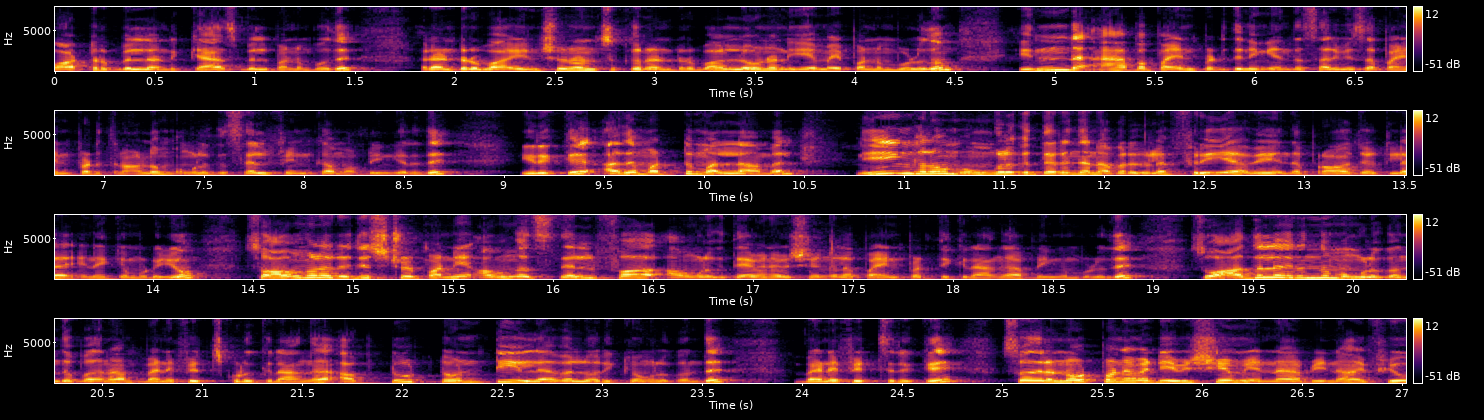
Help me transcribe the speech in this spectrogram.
Water bill and gas bill பண்ணும்போது ரெண்டு ரூபா. இன்சூரன்ஸுக்கு ரெண்டு ரூபா. லோன் அண்ட் இஎம்ஐ பண்ணும்பொழுதும் இந்த ஆப்பை பயன்படுத்தி நீங்கள் எந்த சர்வீஸை பயன்படுத்தினாலும் உங்களுக்கு செல்ஃப் இன்கம் அப்படிங்கிறது இருக்குது அது மட்டும் அல்லாமல் நீங்களும் உங்களுக்கு தெரிஞ்ச நபர்களை ஃப்ரீயாகவே இந்த ப்ராஜெக்ட்டில் இணைக்க முடியும். ஸோ அவங்களும் ரிஜிஸ்டர் பண்ணி அவங்க செல்ஃபாக அவங்களுக்கு தேவையான விஷயங்களை பயன்படுத்திக்கிறாங்க அப்படிங்கும் பொழுது. ஸோ அதில் இருந்தும் உங்களுக்கு வந்து பார்த்தீங்கன்னா பெனிஃபிட்ஸ் கொடுக்குறாங்க. அப் டு டுவெண்ட்டி லெவல் வரைக்கும் உங்களுக்கு வந்து பெனிஃபிட்ஸ் இருக்குது ஸோ இதில் நோட் பண்ண வேண்டிய விஷயம் என்ன அப்படின்னா if you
